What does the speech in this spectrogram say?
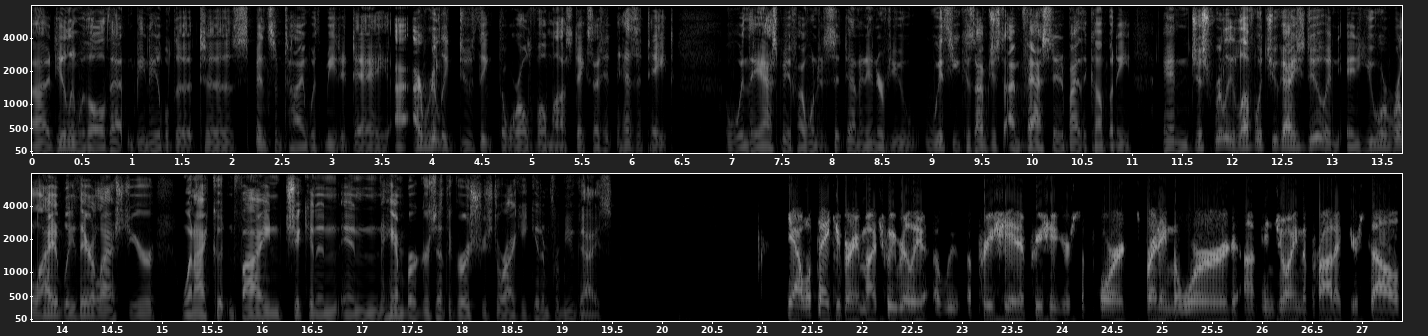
uh, dealing with all that and being able to to spend some time with me today. I, I really do think the world of Omaha Steaks. I didn't hesitate when they asked me if I wanted to sit down and interview with you because I'm just I'm fascinated by the company and just really love what you guys do. And and you were reliably there last year when I couldn't find chicken and, and hamburgers at the grocery store. I could get them from you guys. Yeah, well, thank you very much. We really uh, we appreciate appreciate your support, spreading the word, um, enjoying the product yourself.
